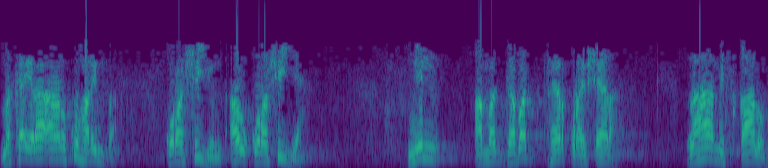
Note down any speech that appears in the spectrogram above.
maka ilaa aanu ku harinba qurashiyun aw qurashiya nin ama gabadh reer quraysheeda lahaa misqaalun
